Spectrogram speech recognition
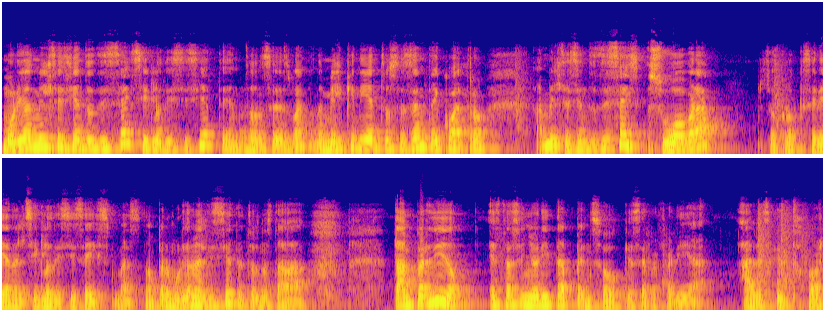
Murió en 1616, siglo XVII. Entonces, bueno, de 1564 a 1616. Su obra yo creo que sería en el siglo XVI más, ¿no? Pero murió en el XVII, entonces no estaba tan perdido. Esta señorita pensó que se refería al escritor.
